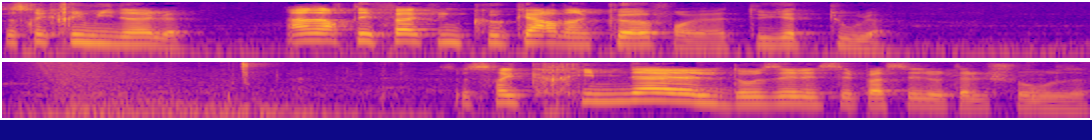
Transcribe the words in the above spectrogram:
Ce serait criminel. Un artefact, une cocarde, un coffre, il y a tout là. Ce serait criminel d'oser laisser passer de telles choses.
